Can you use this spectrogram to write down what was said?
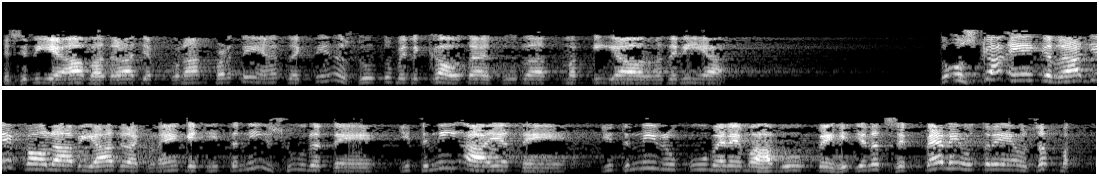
اس لیے آپ حضرات جب قرآن پڑھتے ہیں تو دیکھتے ہیں نا سورتوں میں لکھا ہوتا ہے سورت مکیہ اور مدنیہ۔ تو اس کا ایک راج قول آپ یاد رکھ لیں کہ جتنی صورتیں، جتنی آیتیں، جتنی رکو میرے محبوب پہ ہجرت سے پہلے اترے ہیں، وہ سب مکے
